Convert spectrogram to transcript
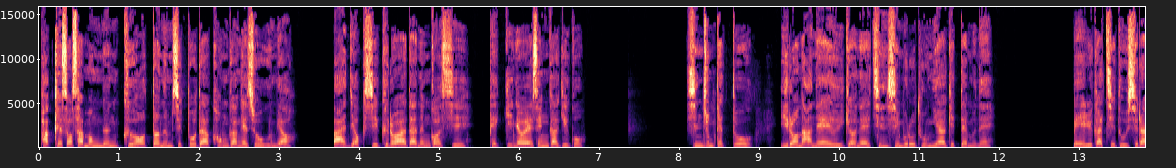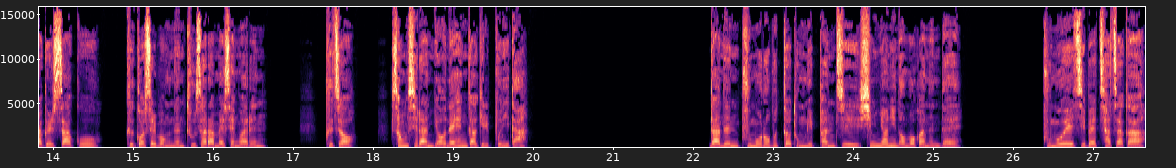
밖에서 사먹는 그 어떤 음식보다 건강에 좋으며 맛 역시 그러하다는 것이 백기녀의 생각이고 신중택도 이런 아내의 의견에 진심으로 동의하기 때문에 매일같이 도시락을 싸고 그것을 먹는 두 사람의 생활은 그저 성실한 연애 행각일 뿐이다. 나는 부모로부터 독립한 지 10년이 넘어가는데 부모의 집에 찾아가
